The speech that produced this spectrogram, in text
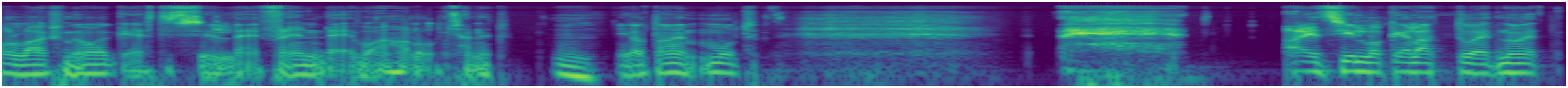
ollaanko me oikeasti silleen frendejä vai haluat sä nyt Mm. jotain, mutta ai et silloin kelattu, että no et,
